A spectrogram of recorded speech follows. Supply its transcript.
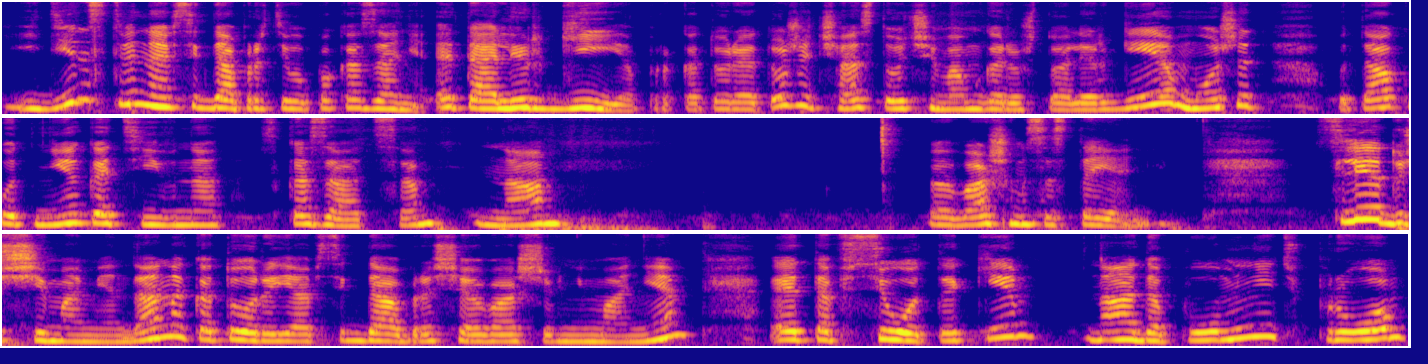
Единственное всегда противопоказание – это аллергия, про которую я тоже тоже часто очень вам говорю, что аллергия может вот так вот негативно сказаться на э, вашем состоянии. Следующий момент, да, на который я всегда обращаю ваше внимание, это все-таки надо помнить про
